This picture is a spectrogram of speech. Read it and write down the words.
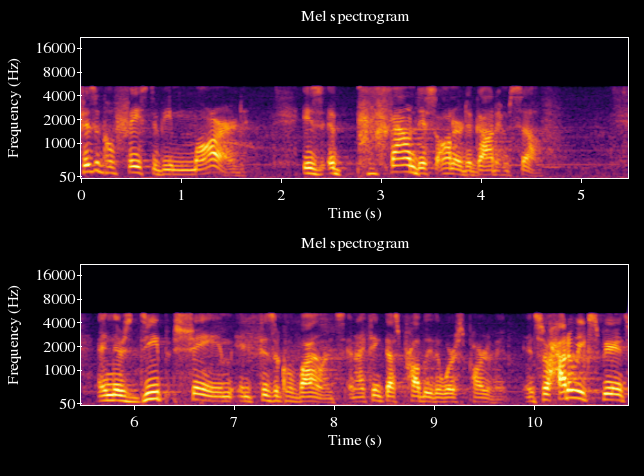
physical face to be marred, is a profound dishonor to God Himself. And there's deep shame in physical violence, and I think that's probably the worst part of it. And so, how do we experience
